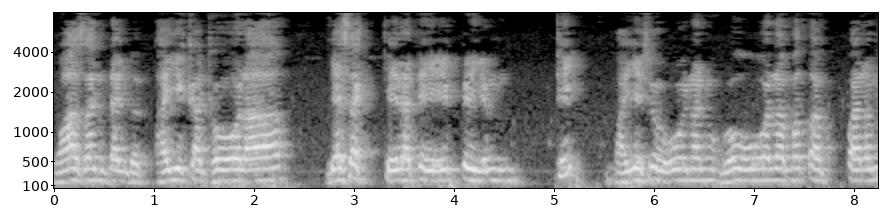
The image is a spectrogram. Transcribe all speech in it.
వాసంత అయి కఠోరా యశ కిరతే ప్రియం. కి వయసోనను ఘోరమత పరం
